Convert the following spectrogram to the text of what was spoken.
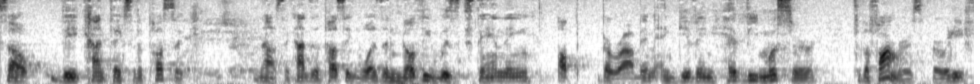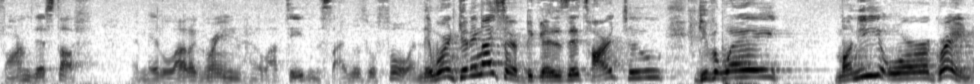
So the context of the pasuk, no, so the context of the pasuk was the Novi was standing up Barabim and giving heavy musr to the farmers who already farmed their stuff and made a lot of grain, had a lot to eat, and the silos were full. And they weren't giving Meiser because it's hard to give away money or grain.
